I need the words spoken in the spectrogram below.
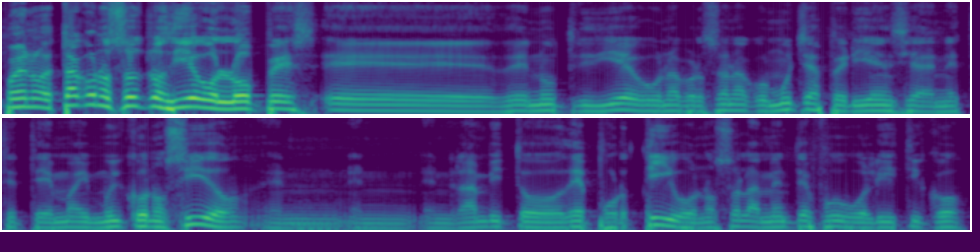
Bueno, está con nosotros Diego López eh, de NutriDiego, una persona con mucha experiencia en este tema y muy conocido en, en- en el ámbito deportivo, no solamente futbolístico,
